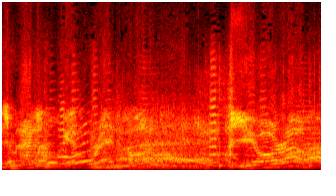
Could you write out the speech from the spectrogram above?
This match will get red hot. You're up.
